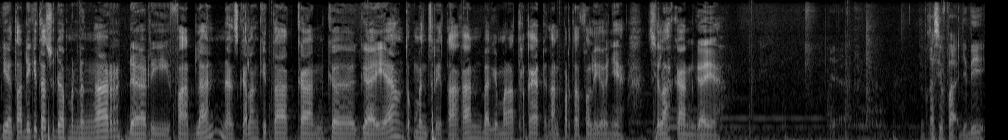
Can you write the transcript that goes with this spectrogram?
Ya tadi kita sudah mendengar dari Fadlan dan sekarang kita akan ke Gaya untuk menceritakan bagaimana terkait dengan portofolionya. Silahkan Gaya. Ya, terima kasih Pak. Jadi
